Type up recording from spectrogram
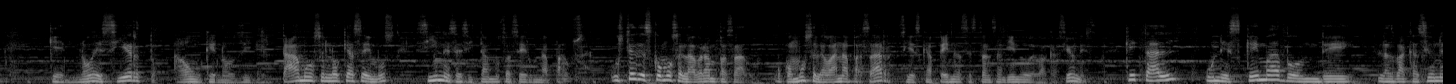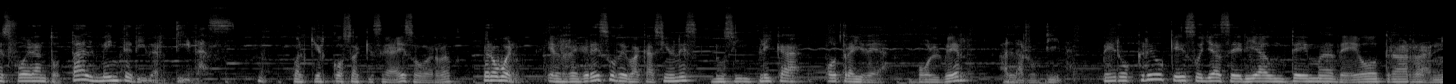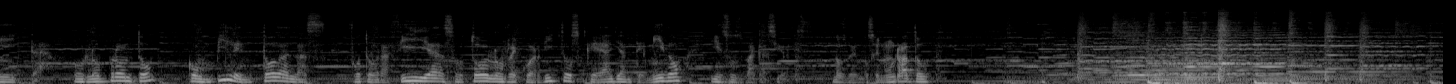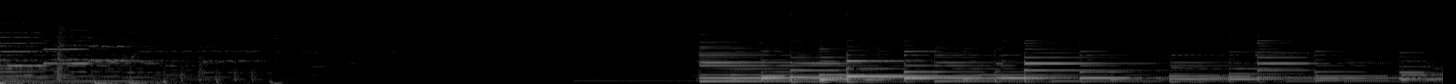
que no es cierto. Aunque nos divirtamos en lo que hacemos, sí necesitamos hacer una pausa. ¿Ustedes cómo se la habrán pasado? ¿O cómo se la van a pasar si es que apenas están saliendo de vacaciones? ¿Qué tal un esquema donde las vacaciones fueran totalmente divertidas? Cualquier cosa que sea eso, ¿verdad? Pero bueno, el regreso de vacaciones nos implica otra idea, volver a la rutina. Pero creo que eso ya sería un tema de otra ranita. Por lo pronto, compilen todas las fotografías o todos los recuerditos que hayan tenido en sus vacaciones. Nos vemos en un rato.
